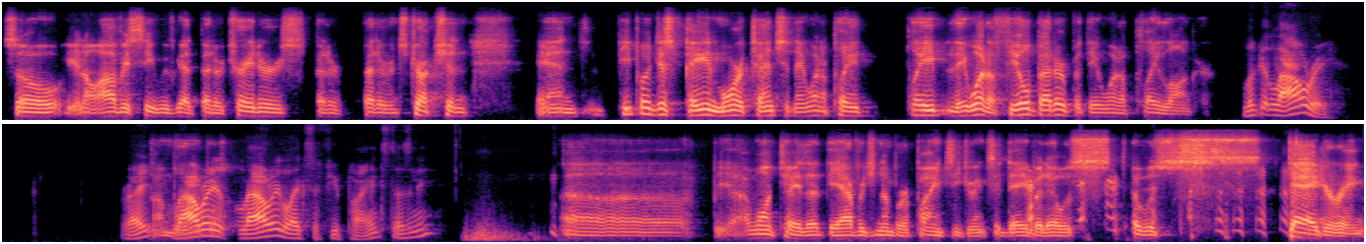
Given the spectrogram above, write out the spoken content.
So, you know, obviously we've got better trainers, better better instruction, and people are just paying more attention. They want to play play. They want to feel better, but they want to play longer. Look at Lowry, right? Lowry Lowry likes a few pints, doesn't he? Uh, yeah, I won't tell you that the average number of pints he drinks a day, but it was it was staggering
